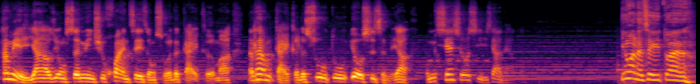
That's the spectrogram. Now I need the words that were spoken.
他们也一样要用生命去换这种所谓的改革吗？那他们改革的速度又是怎么样？我们先休息一下，等下。听完了这一段，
